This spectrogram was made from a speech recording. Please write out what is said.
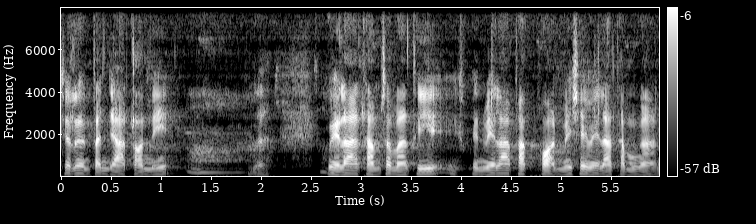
เจริญปัญญาตอนนี้อ๋อนะ เวลาทำสมาธิเป็นเวลาพักผ่อนไม่ใช่เวลาทำงาน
